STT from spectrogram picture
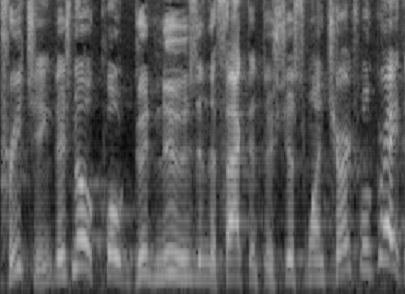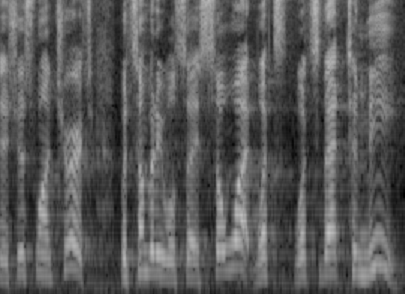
preaching. There's no, quote, good news in the fact that there's just one church. Well, great, there's just one church. But somebody will say, so what? What's, what's that to me?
